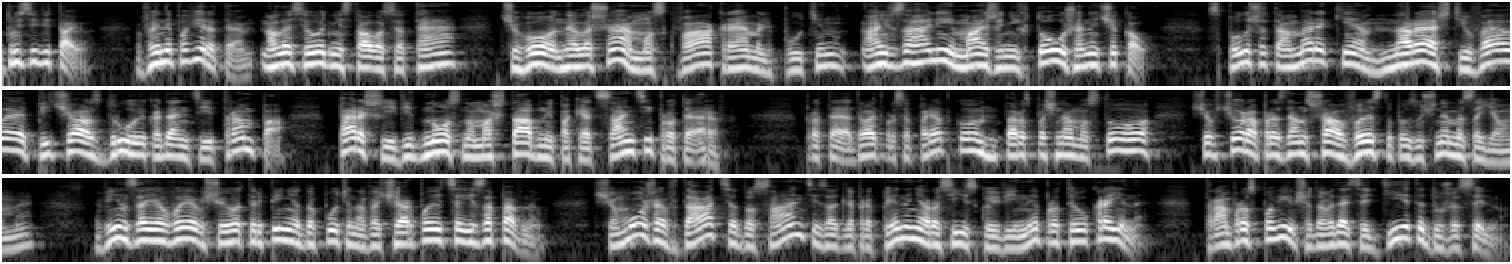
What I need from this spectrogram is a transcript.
Друзі, вітаю! Ви не повірите, але сьогодні сталося те, чого не лише Москва, Кремль, Путін, а й взагалі майже ніхто уже не чекав. Сполучені Америки нарешті ввели під час другої каденції Трампа перший відносно масштабний пакет санкцій проти РФ. Проте давайте про це порядку та розпочнемо з того, що вчора президент США виступив з учними заявами. Він заявив, що його терпіння до Путіна вичерпується, і запевнив, що може вдатися до санкцій задля припинення російської війни проти України. Трамп розповів, що доведеться діяти дуже сильно.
